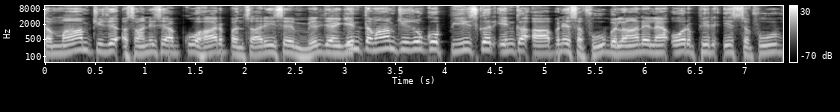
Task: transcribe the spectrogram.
तमाम चीज़ें आसानी से आपको हर पंसारी से मिल जाएँगी। इन तमाम चीज़ों को पीस कर इनका आपने सफूब बना लेना है और फिर इस सफूब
